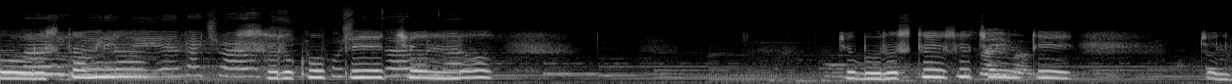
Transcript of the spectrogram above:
ओ रास्ता मिला सड़कों पे चलो। जब रास्ते से चलते चलो।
